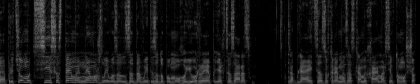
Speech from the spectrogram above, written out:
Е, При цьому ці системи неможливо за- задавити за допомогою РЕП, як це зараз Трапляється з окремими зразками хаймерсів, тому що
